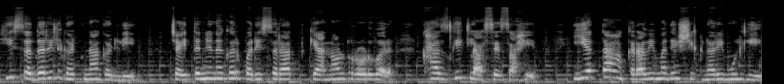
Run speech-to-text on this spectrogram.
ही सदरील घटना घडली. चैतन्यनगर परिसरात कॅनॉल रोडवर खासगी क्लासेस आहेत. इयत्ता अकरावीमध्ये शिकणारी मुलगी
